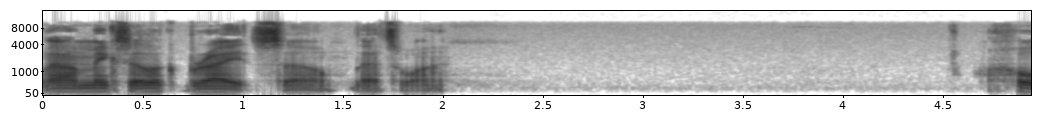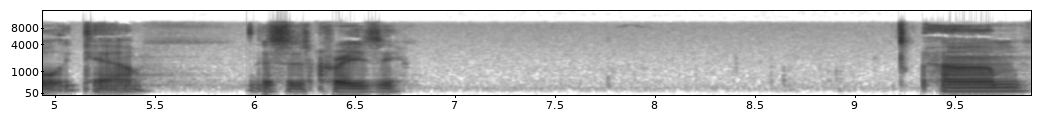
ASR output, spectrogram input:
uh, makes it look bright. So that's why. Holy cow. This is crazy. Um,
